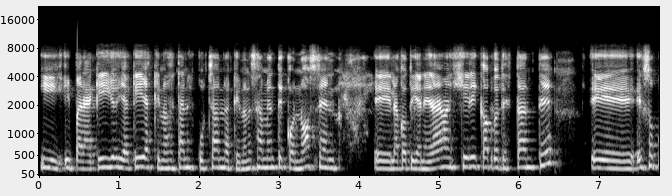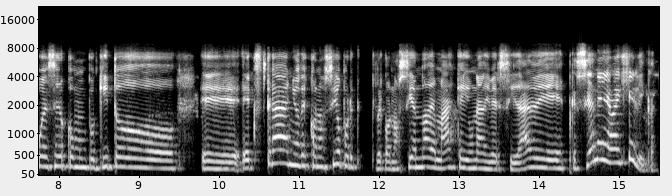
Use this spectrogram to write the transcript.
y, para aquellos y aquellas que nos están escuchando, que no necesariamente conocen eh, la cotidianidad evangélica o protestante, eh, eso puede ser como un poquito eh, extraño, desconocido, porque, reconociendo además que hay una diversidad de expresiones evangélicas.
